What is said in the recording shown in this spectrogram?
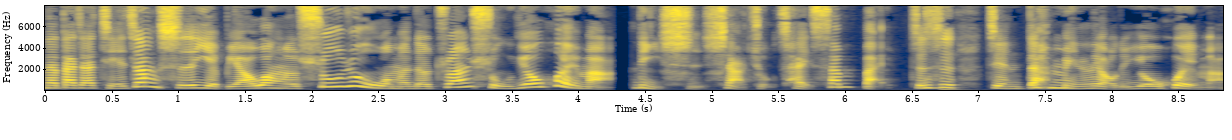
那大家结账时也不要忘了输入我们的专属优惠码“历史下酒菜三百”，真是简单明了的优惠嘛，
